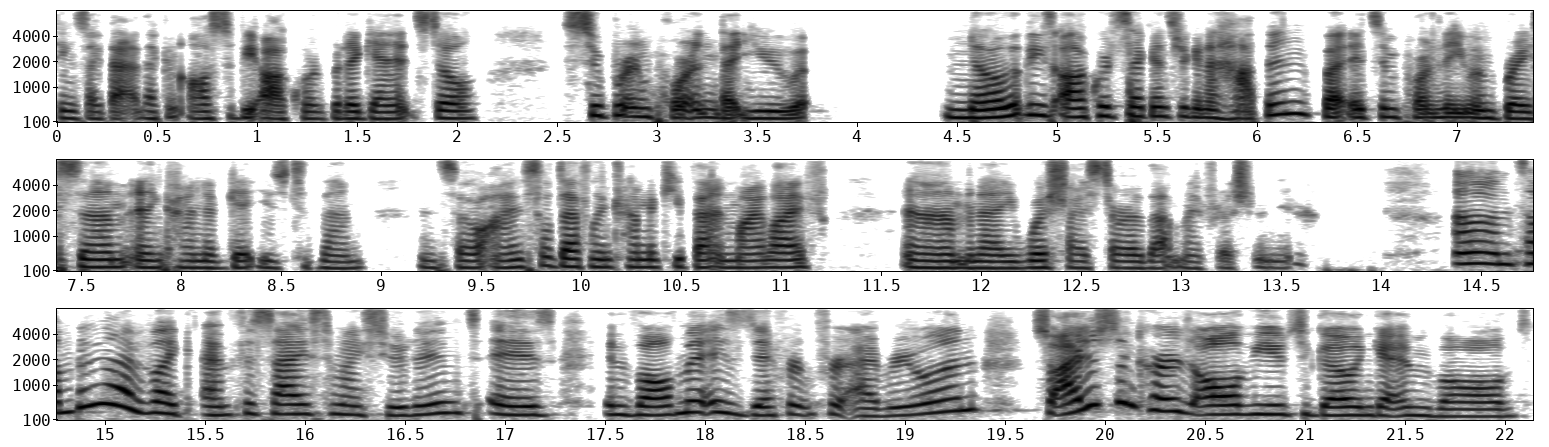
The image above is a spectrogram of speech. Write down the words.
things like that. That can also be awkward. But again, it's still super important that you know that these awkward seconds are going to happen, but it's important that you embrace them and kind of get used to them. And so I'm still definitely trying to keep that in my life. Um, and I wish I started that my freshman year. Um, something that I've like emphasized to my students is involvement is different for everyone. So I just encourage all of you to go and get involved.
